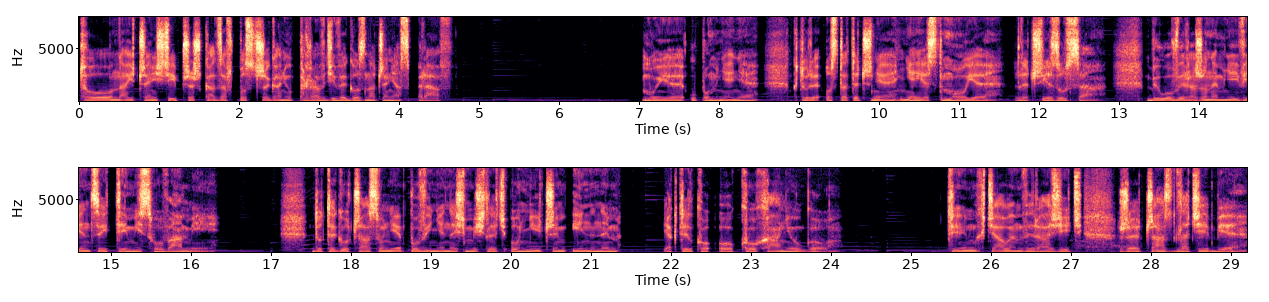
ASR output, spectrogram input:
to najczęściej przeszkadza w postrzeganiu prawdziwego znaczenia spraw. Moje upomnienie, które ostatecznie nie jest moje, lecz Jezusa, było wyrażone mniej więcej tymi słowami. Do tego czasu nie powinieneś myśleć o niczym innym, jak tylko o kochaniu Go. Tym chciałem wyrazić, że czas dla Ciebie,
